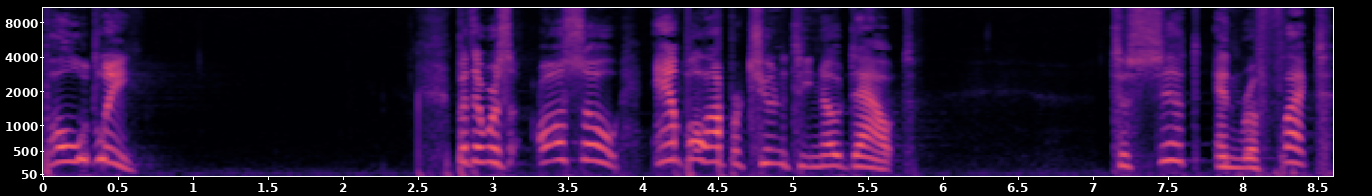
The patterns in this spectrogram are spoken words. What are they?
boldly. But there was also ample opportunity, no doubt, to sit and reflect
